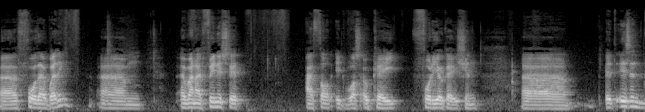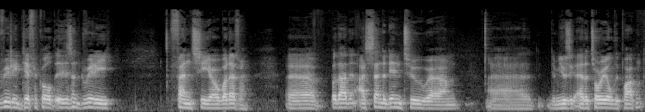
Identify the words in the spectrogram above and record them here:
uh, for their wedding. Um, and when I finished it, I thought it was okay for the occasion. Uh, it isn't really difficult, it isn't really fancy or whatever. Uh, but I, I sent it into um, uh, the music editorial department.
